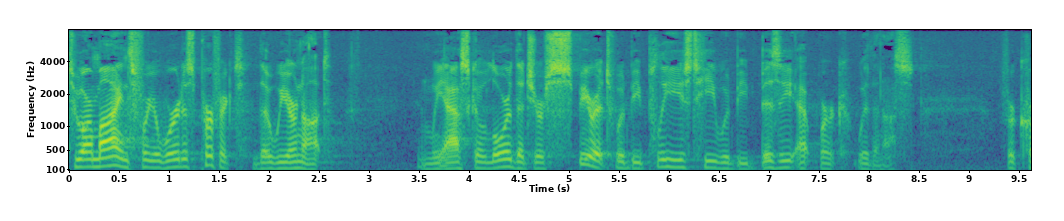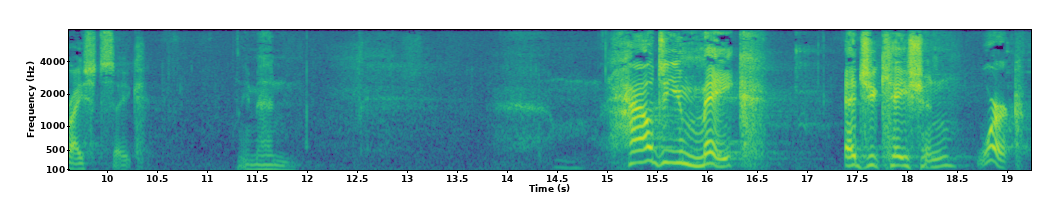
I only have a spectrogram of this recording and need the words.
to our minds, for your word is perfect, though we are not. And we ask, O oh Lord, that your Spirit would be pleased, he would be busy at work within us. For Christ's sake. Amen. How do you make education work?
